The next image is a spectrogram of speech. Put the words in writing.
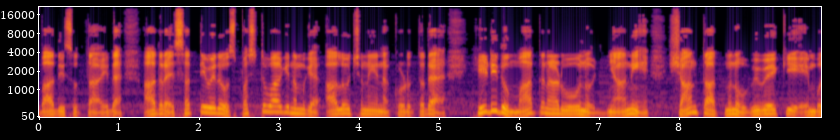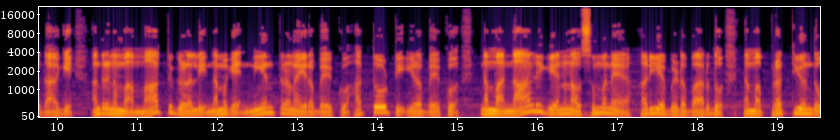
ಬಾಧಿಸುತ್ತಾ ಇದೆ. ಆದರೆ ಸತ್ಯವೇದವು ಸ್ಪಷ್ಟವಾಗಿ ನಮಗೆ ಆಲೋಚನೆಯನ್ನು ಕೊಡುತ್ತದೆ. ಹಿಡಿದು ಮಾತನಾಡುವವನು ಜ್ಞಾನಿ, ಶಾಂತಾತ್ಮನು ವಿವೇಕಿ ಎಂಬುದಾಗಿ, ಅಂದರೆ ನಮ್ಮ ಮಾತುಗಳಲ್ಲಿ ನಮಗೆ ನಿಯಂತ್ರಣ ಇರಬೇಕು, ಹತೋಟಿ ಇರಬೇಕು, ನಮ್ಮ ನಾಲಿಗೆಯನ್ನು ನಾವು ಸುಮ್ಮನೆ ಹರಿಯ ಬಿಡಬಾರದು ನಮ್ಮ ಪ್ರತಿಯೊಂದು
